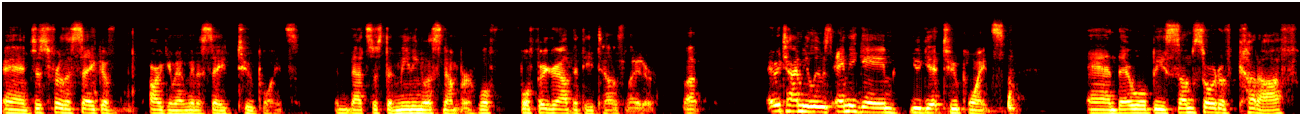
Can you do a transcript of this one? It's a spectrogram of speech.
And just for the sake of argument, I'm going to say two points. And that's just a meaningless number. We'll, we'll figure out the details later. But Every time you lose any game, you get two points. And there will be some sort of cutoff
